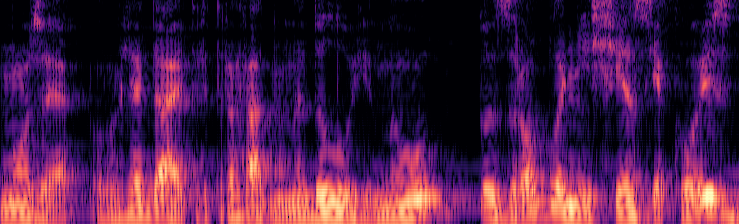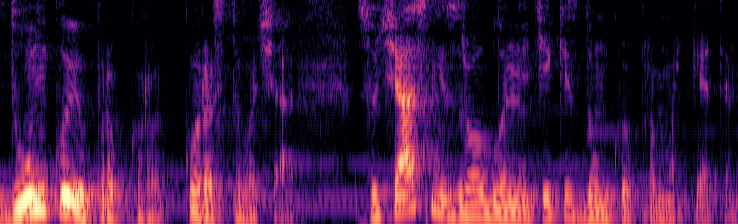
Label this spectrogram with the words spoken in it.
може, виглядають ретроградно недолугі, ну, зроблені ще з якоюсь думкою про користувача. Сучасні зроблені тільки з думкою про маркетинг.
